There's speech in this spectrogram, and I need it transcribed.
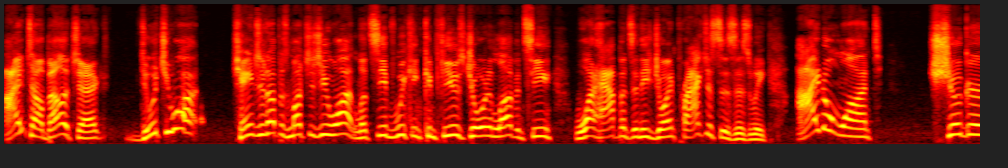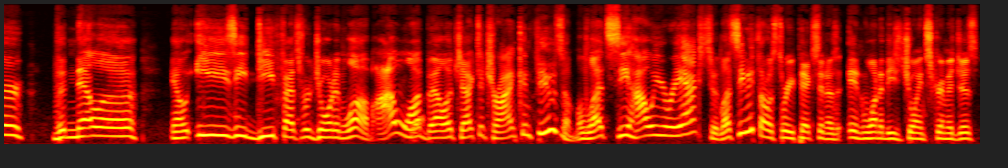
I'd tell Belichick, do what you want. Change it up as much as you want. Let's see if we can confuse Jordan Love and see what happens in these joint practices this week. I don't want sugar, vanilla, you know, easy defense for Jordan Love. I want Belichick to try and confuse him. Let's see how he reacts to it. Let's see if he throws three picks in a, in one of these joint scrimmages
